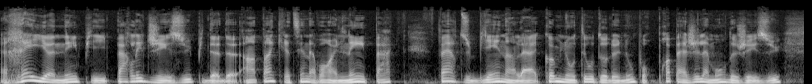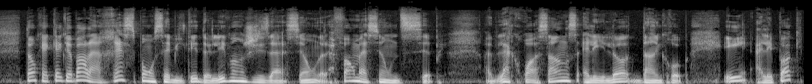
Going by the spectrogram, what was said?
rayonner puis parler de Jésus puis de, en tant que chrétien d'avoir un impact, faire du bien dans la communauté autour de nous pour propager l'amour de Jésus. Donc, à quelque part, la responsabilité de l'évangélisation, de la formation de disciples, de la croissance, elle est là dans le groupe. Et à l'époque,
